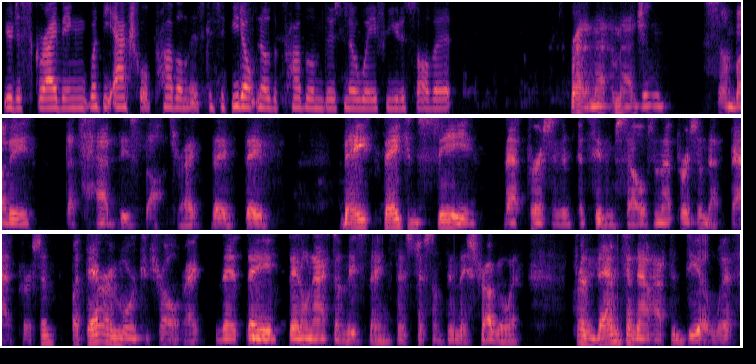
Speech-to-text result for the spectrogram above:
you're describing what the actual problem is because if you don't know the problem there's no way for you to solve it right. Ima- imagine somebody that's had these thoughts, right? They've they've they they can see that person and, and see themselves in that person, that bad person, but they're in more control, right? That they they don't act on these things. That's just something they struggle with. For them to now have to deal with,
